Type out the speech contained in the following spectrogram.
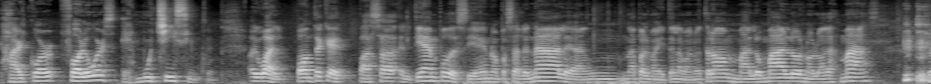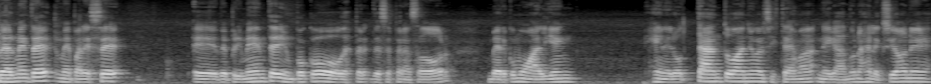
hardcore followers es muchísimo. Sí. Igual, ponte que pasa el tiempo, deciden no pasarle nada, le dan un- una palmadita en la mano a Trump, malo, malo, no lo hagas más. Realmente me parece eh, deprimente y un poco desesper- desesperanzador ver como alguien generó tanto daño en el sistema negando unas elecciones,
